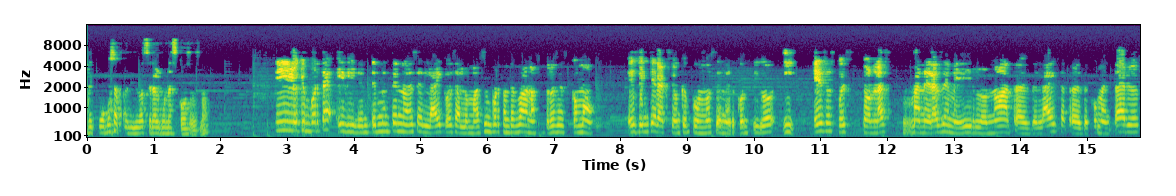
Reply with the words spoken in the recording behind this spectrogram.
de que hemos aprendido a hacer algunas cosas, ¿no? Sí, lo que importa evidentemente no es el like, o sea, lo más importante para nosotros es como esa interacción que podemos tener contigo y esas pues son las maneras de medirlo, ¿no? A través de likes, a través de comentarios,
